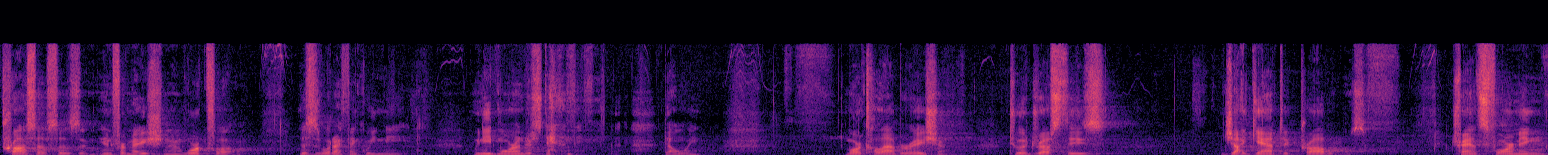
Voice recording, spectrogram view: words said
processes and information and workflow. This is what I think we need. We need more understanding, don't we? More collaboration to address these gigantic problems. Transforming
